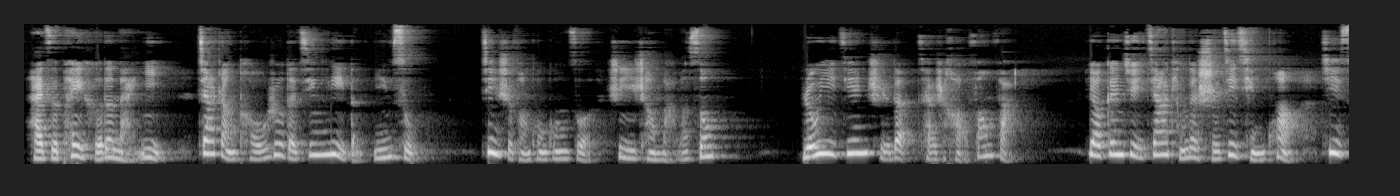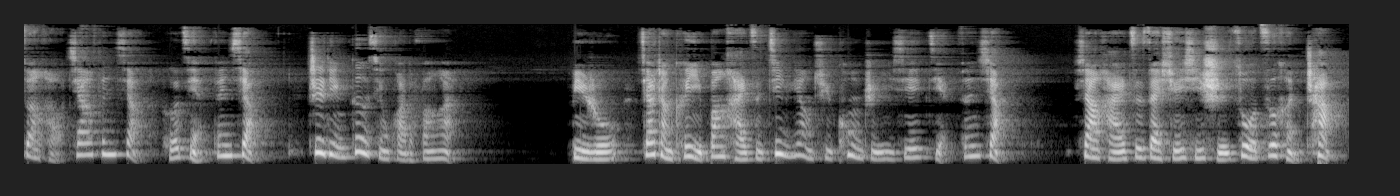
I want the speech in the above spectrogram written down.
孩子配合的难易、家长投入的精力等因素。近视防控工作是一场马拉松，容易坚持的才是好方法。要根据家庭的实际情况，计算好加分项和减分项，制定个性化的方案。比如，家长可以帮孩子尽量去控制一些减分项，像孩子在学习时坐姿很差，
